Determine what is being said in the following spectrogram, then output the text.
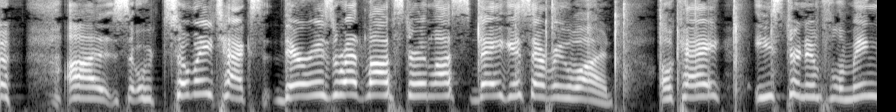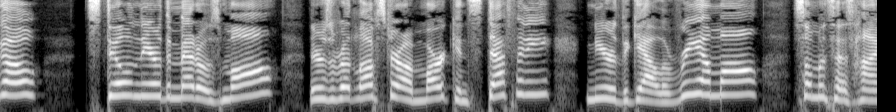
uh, so so many texts. There is Red Lobster in Las Vegas. Everyone, okay? Eastern and Flamingo, still near the Meadows Mall. There's a Red Lobster on Mark and Stephanie near the Galleria Mall. Someone says, Hi,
